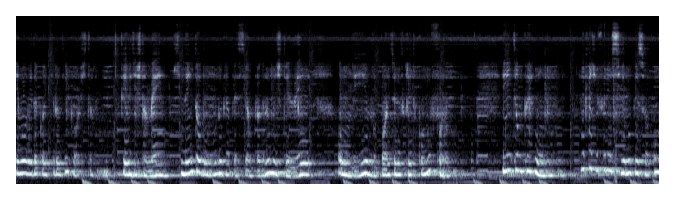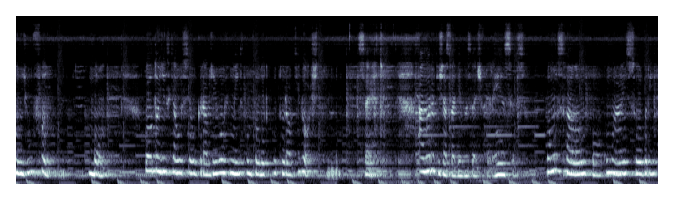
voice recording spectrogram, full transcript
envolvida com aquilo que gosta. Ele diz também que nem todo mundo que aprecia um programa de TV ou um livro pode ser descrito como fã. E então pergunto, o que diferencia uma pessoa comum de um fã? Bom, o autor diz que é o seu grau de envolvimento com o produto cultural que gosta, certo? Agora que já sabemos as diferenças, vamos falar um pouco mais sobre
